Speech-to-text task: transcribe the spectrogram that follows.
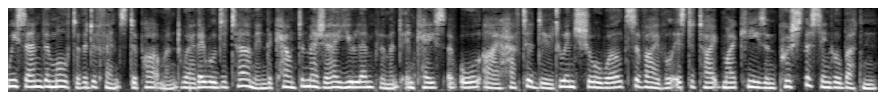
We send them all to the Defense Department where they will determine the countermeasure you'll implement in case of all I have to do to ensure world survival is to type my keys and push the single button.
